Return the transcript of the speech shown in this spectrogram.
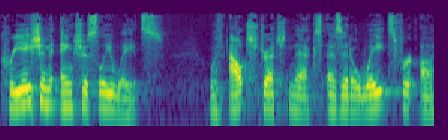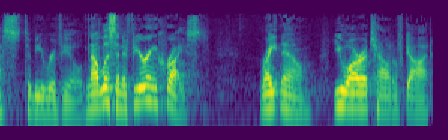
Creation anxiously waits with outstretched necks as it awaits for us to be revealed. Now, listen, if you're in Christ right now, you are a child of God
